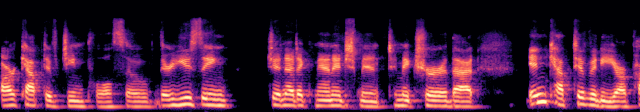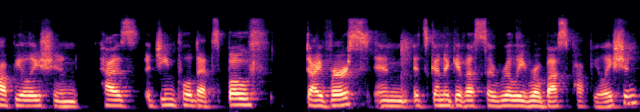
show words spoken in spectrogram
our captive gene pool. So, they're using genetic management to make sure that in captivity, our population has a gene pool that's both diverse and it's going to give us a really robust population,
